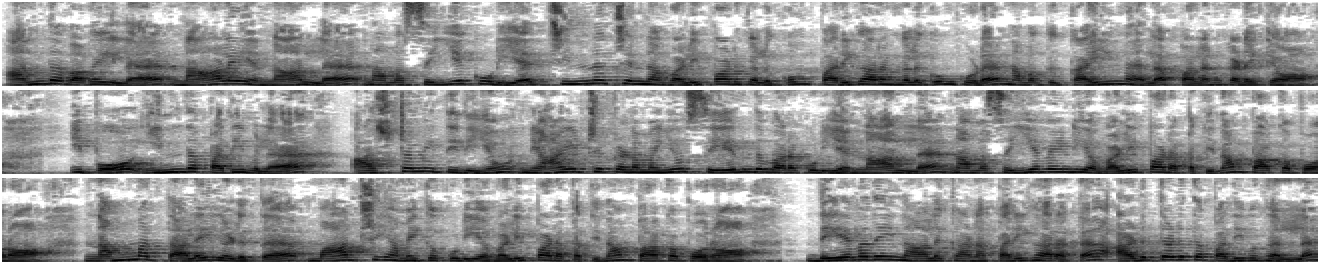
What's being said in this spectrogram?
அந்த வகையில நாளைய நாள்ல நாம செய்யக்கூடிய சின்ன சின்ன வழிபாடுகளுக்கும் பரிகாரங்களுக்கும் கூட நமக்கு கை மேல பலன் கிடைக்கும். இப்போ இந்த பதிவுல அஷ்டமி திதியும் ஞாயிற்றுக்கிழமையும் சேர்ந்து வரக்கூடிய நாள்ல நாம செய்ய வேண்டிய வழிபாடை பத்தி தான் பார்க்க போறோம். நம்ம தலையெழுத்த மாற்றி அமைக்கக்கூடிய வழிபாடை பத்தி தான் பார்க்க போறோம். தேவதை நாளுக்கான பரிகாரத்தை அடுத்தடுத்த பதிவுகள்ல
